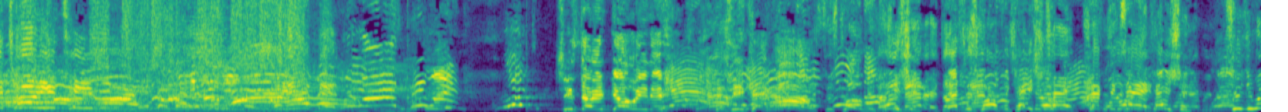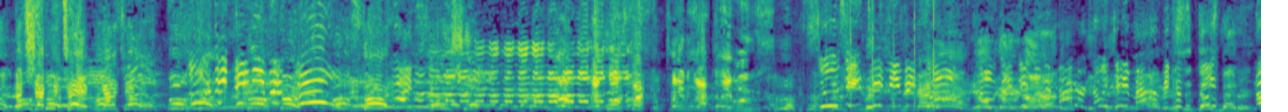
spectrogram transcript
Italian team won. What happened? She started going because he came off. Disqualification. matter, it doesn't That's his qualification. Check the tape. Check the tape. Susie. Let's check the tape. We gotta check it. No, everyone starts complaining after they lose. Susie, it didn't even matter. No, that didn't matter. No, it didn't matter because it does matter. No,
